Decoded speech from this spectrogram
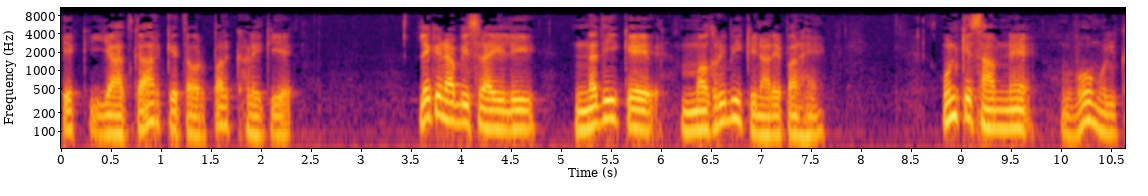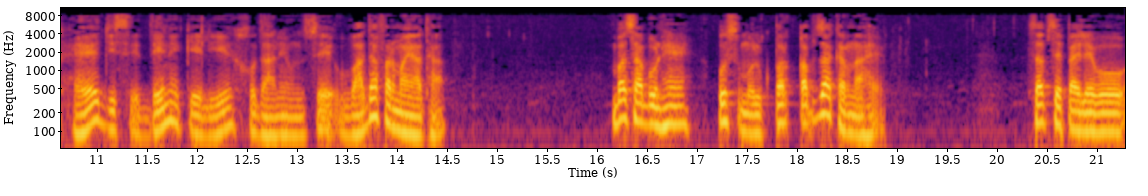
ایک یادگار کے طور پر کھڑے کیے۔ لیکن اب اسرائیلی ندی کے مغربی کنارے پر ہیں۔ ان کے سامنے وہ ملک ہے جسے دینے کے لیے خدا نے ان سے وعدہ فرمایا تھا۔ بس اب انہیں اس ملک پر قبضہ کرنا ہے۔ سب سے پہلے وہ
